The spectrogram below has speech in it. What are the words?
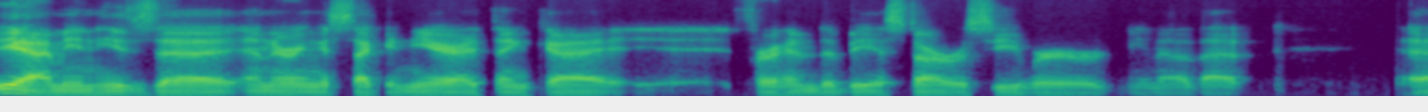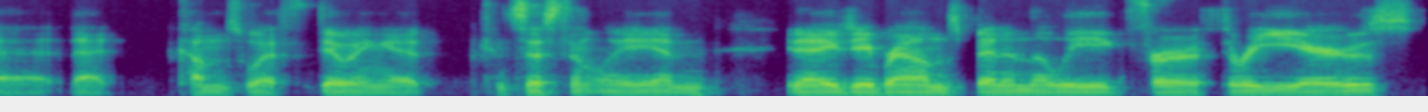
Yeah, I mean he's uh entering a second year. I think uh for him to be a star receiver, you know, that uh, that comes with doing it consistently. And you know, AJ Brown's been in the league for three years.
